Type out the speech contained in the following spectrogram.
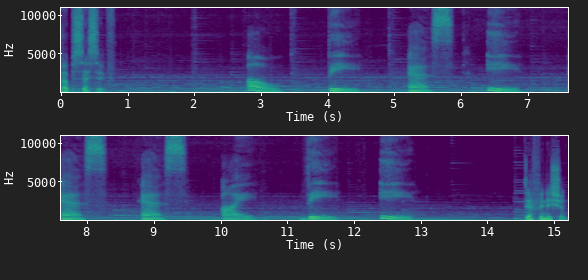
Obsessive. O B S E S S I V E. Definition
